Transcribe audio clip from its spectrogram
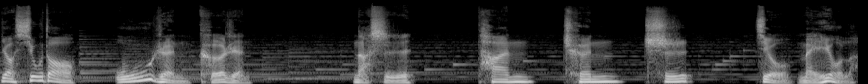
要修到无忍可忍，那时贪嗔痴就没有了。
